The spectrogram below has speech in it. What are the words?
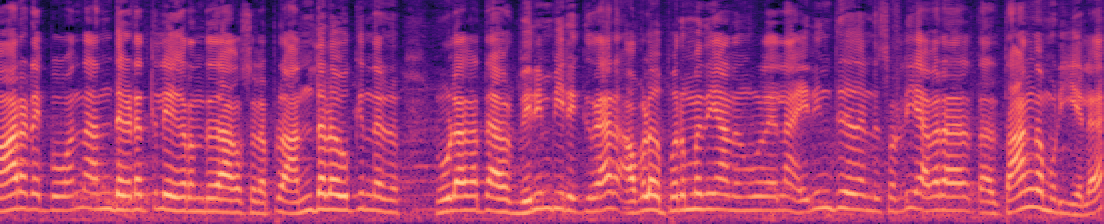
மாரடைப்பு வந்து அந்த இடத்துல இறந்ததாக சொல்லப்படும். அந்த அளவுக்கு இந்த நூலகத்தை அவர் விரும்பி இருக்கிறார் அவ்வளவு பெருமதியான நூலெல்லாம் எரிந்தது என்று சொல்லி அவரால் தாங்க முடியலை.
